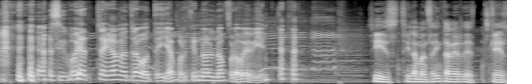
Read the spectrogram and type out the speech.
Así voy a tráigame otra botella porque no, no probé bien. Sí, sí, la manzanita verde, que es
